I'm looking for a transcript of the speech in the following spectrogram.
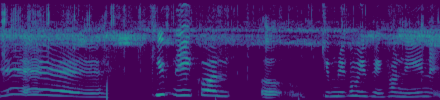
เย้ คลิปนี้ก่อน เออคลิปนี้ก็มีเพียงเท่านี้เนี่ย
